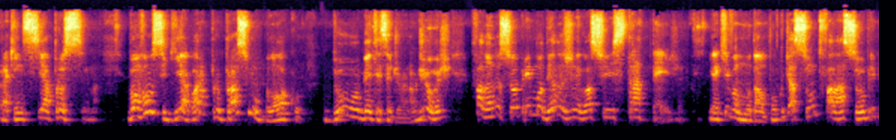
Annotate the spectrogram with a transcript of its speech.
para quem se aproxima. Bom, vamos seguir agora para o próximo bloco do BTC Journal de hoje, falando sobre modelos de negócio e estratégia. E aqui vamos mudar um pouco de assunto, falar sobre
